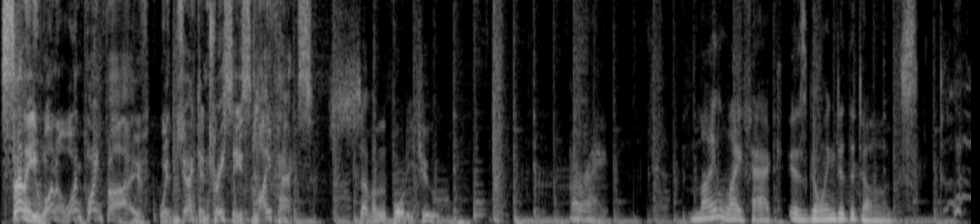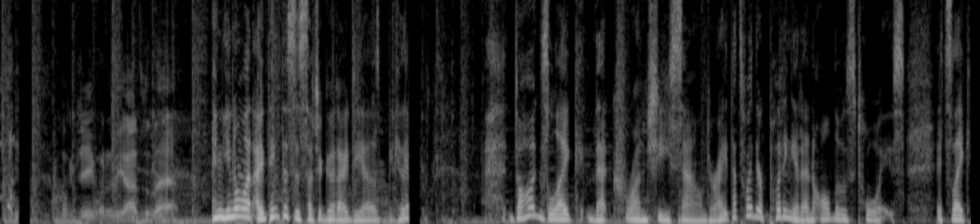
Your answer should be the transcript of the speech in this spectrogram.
Sunny 101.5 with Jack and Traci's Life Hacks. 742. All right. My life hack is going to the dogs. Oh, gee, what are the odds of that? And you know what? I think this is such a good idea because dogs like that crunchy sound, right? That's why they're putting it in all those toys. It's like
